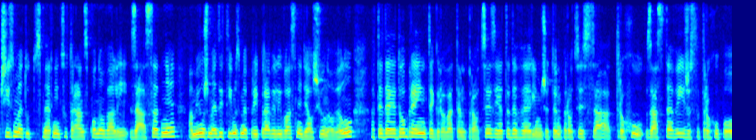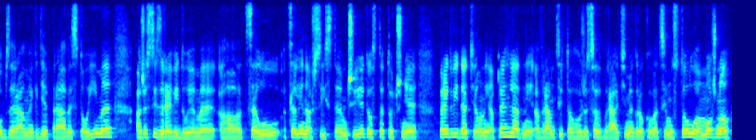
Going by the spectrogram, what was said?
či sme tú smernicu transponovali zásadne a my už medzi tým sme pripravili vlastne ďalšiu novelu a teda je dobre integrovať ten proces. Ja teda verím, že ten proces sa trochu zastaví, že sa trochu poobzeráme, kde práve stojíme a že si zrevidujeme celú, celý náš systém, či je dostatočne predvídateľný a prehľadný a v rámci toho, že sa vrátime k rokovaciemu stolu a možno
